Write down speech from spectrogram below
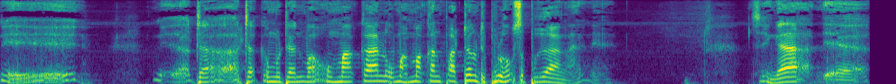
Nih, ada ada kemudian warung makan, rumah makan Padang di pulau seberang. Sehingga ya,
